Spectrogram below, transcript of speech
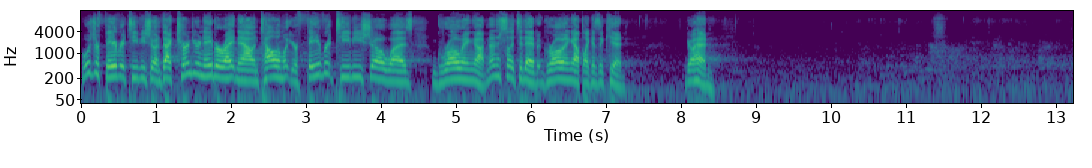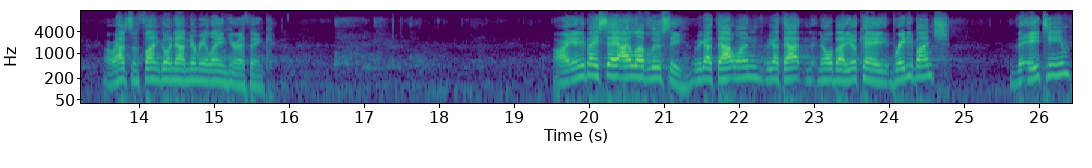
What was your favorite TV show? In fact, turn to your neighbor right now and tell them what your favorite TV show was growing up. Not necessarily today, but growing up like as a kid. Go ahead. Right, we're having some fun going down memory lane here, I think. All right, anybody say I love Lucy? We got that one. We got that. Nobody. Okay, Brady Bunch, the A Team.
